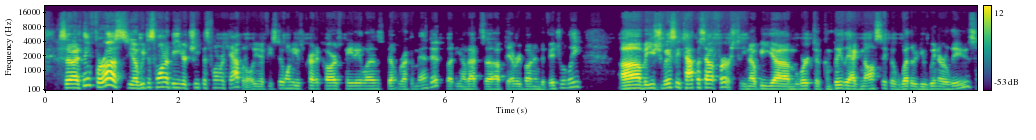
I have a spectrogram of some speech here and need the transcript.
so I think for us, you know, we just want to be your cheapest form of capital. You know, if you still want to use credit cards, payday loans, don't recommend it, but you know, that's uh, up to everyone individually. Uh, but you should basically tap us out first. You know, we um, we're to completely agnostic of whether you win or lose,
